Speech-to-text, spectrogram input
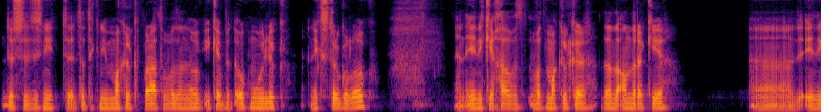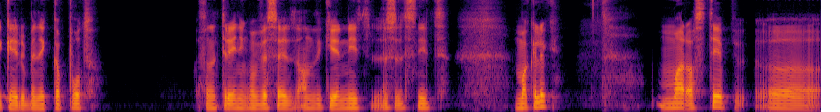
Dus het is niet eh, dat ik nu makkelijk praat of wat dan ook. Ik heb het ook moeilijk en ik struggle ook. En de ene keer gaat het wat, makkelijker dan de andere keer. Uh, de ene keer ben ik kapot van de training of wedstrijd, de andere keer niet. Dus het is niet makkelijk. Maar als tip, uh,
